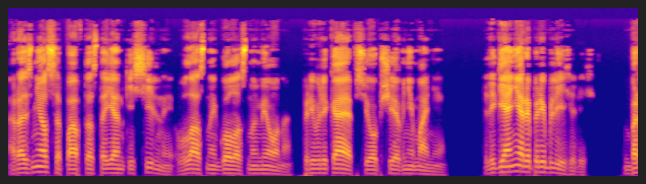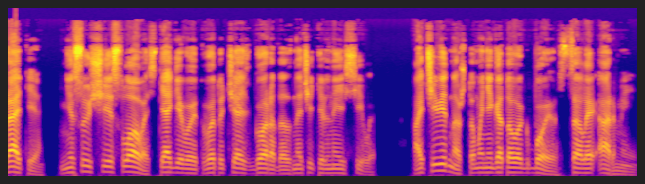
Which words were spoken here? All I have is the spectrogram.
Разнесся по автостоянке сильный, властный голос Нумиона, привлекая всеобщее внимание. Легионеры приблизились. «Братья, несущие слово, стягивают в эту часть города значительные силы. Очевидно, что мы не готовы к бою с целой армией.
